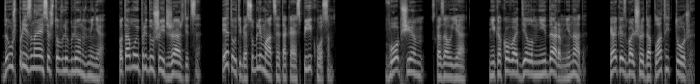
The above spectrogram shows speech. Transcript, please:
Да уж признайся, что влюблен в меня. Потому и придушить жаждется. Это у тебя сублимация такая, с перекосом. В общем, сказал я, никакого отдела мне и даром не надо. Как и с большой доплатой тоже.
